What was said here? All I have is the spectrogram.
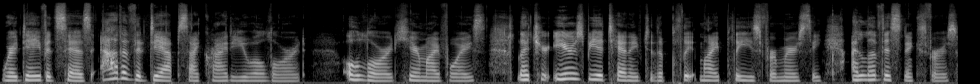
where David says, Out of the depths I cry to you, O Lord. O Lord, hear my voice. Let your ears be attentive to the ple- my pleas for mercy. I love this next verse.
